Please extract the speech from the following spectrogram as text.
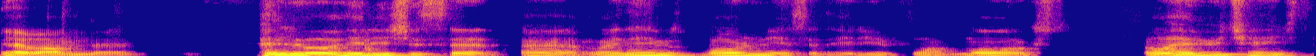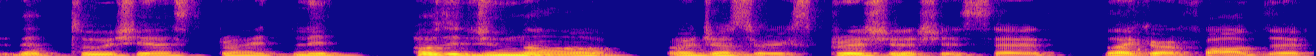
Devam de. Hello Harry, she said. Uh, my name is Barney, said Harry from Mox. Oh, have you changed that too? She asked brightly. How did you know? Oh, just your expression, she said, like her father.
